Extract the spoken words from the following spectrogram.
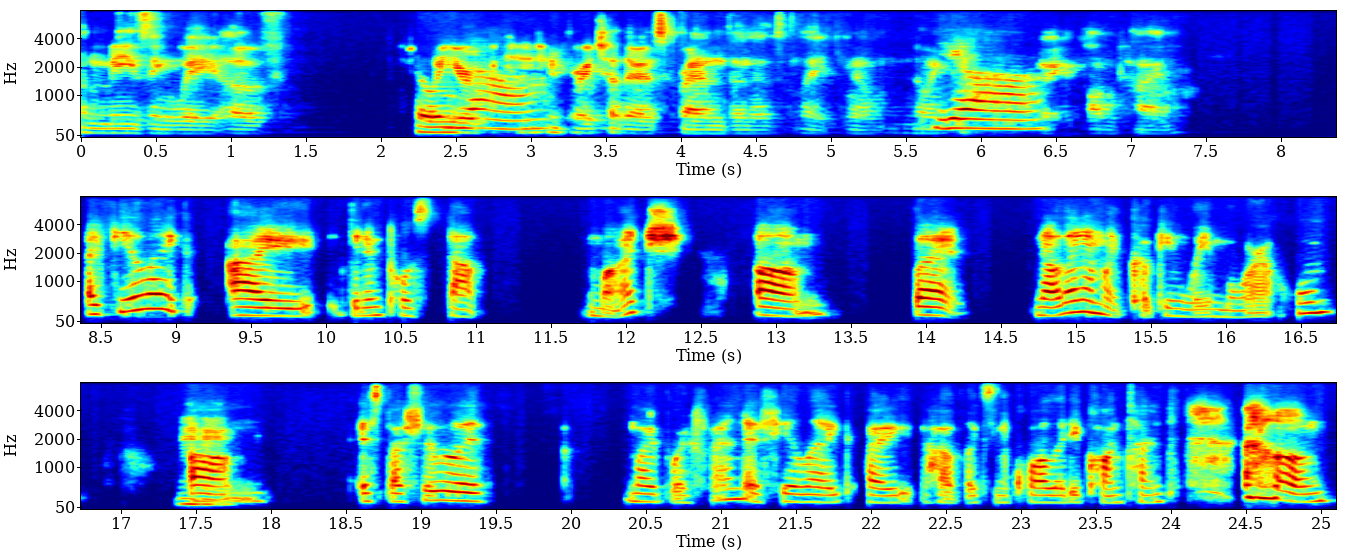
amazing way of showing your Yeah. appreciation for each other as friends and as like you know knowing Yeah. for a very long time. I feel like I didn't post that much. Um, but now that I'm like cooking way more at home, Mhm. um, especially with my boyfriend, I feel like I have like some quality content. Um,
